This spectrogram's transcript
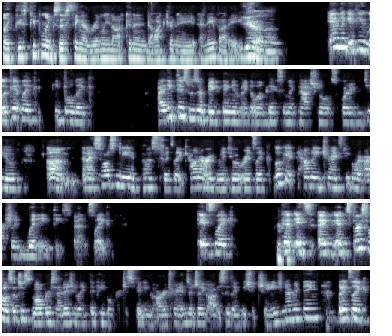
like these people existing are really not going to indoctrinate anybody. Yeah, And like if you look at like people like I think this was a big thing in like Olympics and like national sporting too. Um, and I saw somebody had posted this like counter argument to it where it's like, look at how many trans people are actually winning these events. Like, it's like Mhm. it's it's first of all such a small percentage of like the people participating are trans, which like obviously like we should change and everything. But it's like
